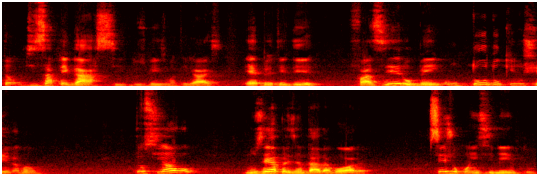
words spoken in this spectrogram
Então, desapegar-se dos bens materiais é pretender fazer o bem com tudo o que nos chega à mão. Então, se algo nos é apresentado agora, seja o conhecimento,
